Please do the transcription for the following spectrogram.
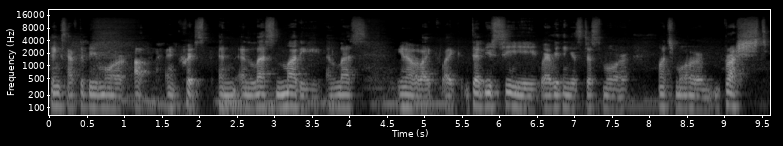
Things have to be more up and crisp and, and less muddy and less, you know, like like Debussy, where everything is just more, much more brushed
